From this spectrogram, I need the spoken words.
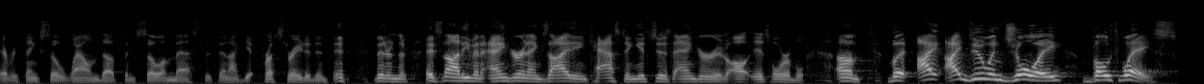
everything so wound up and so a mess that then I get frustrated and then, then it's not even anger and anxiety and casting. It's just anger. It all, it's horrible. Um, but I, I do enjoy both ways.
